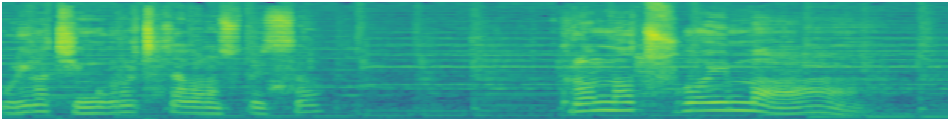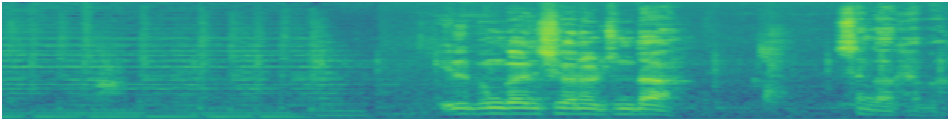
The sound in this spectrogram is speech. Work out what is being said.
우리가 진구를 찾아가는 수도 있어. 그럼 너 죽어 임마. 1분간 시간을 준다 생각해봐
